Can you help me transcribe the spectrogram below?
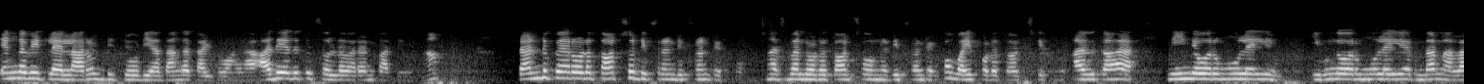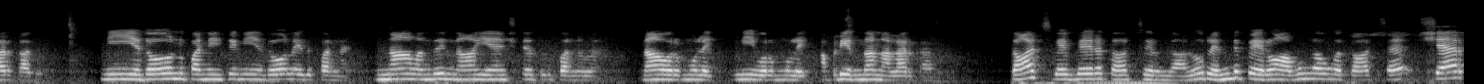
எங்க வீட்ல எல்லாரும் இப்படி ஜோடியா தாங்க கழட்டுவாங்க. அது எதுக்கு சொல்ல வரேன்னு பாத்தீங்கன்னா ரெண்டு பேரோட தாட்ஸும் டிஃப்ரெண்ட் டிஃப்ரெண்ட் இருக்கும். ஹஸ்பண்டோட தாட்ஸ் ஒன்று டிஃப்ரெண்ட் இருக்கும். ஒய்ஃபோட தாட்ஸ் டிஃப்ரெண்ட் அதுக்காக நீங்க ஒரு மூலையிலையும் இவங்க ஒரு மூலையிலையும் இருந்தால் நல்லா இருக்காது. நீ ஏதோ ஒன்று பண்ணிட்டு நீ ஏதோ ஒன்று இது பண்ண. நான் வந்து நான் என் இஷ்டத்துக்கு பண்ணுவேன். நான் ஒரு மூளை நீ ஒரு மூளை அப்படி இருந்தால் நல்லா இருக்காது. தாட்ஸ் வெவ்வேறு தாட்ஸ் இருந்தாலும் ரெண்டு பேரும் அவங்கவுங்க தாட்ஸை ஷேர்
